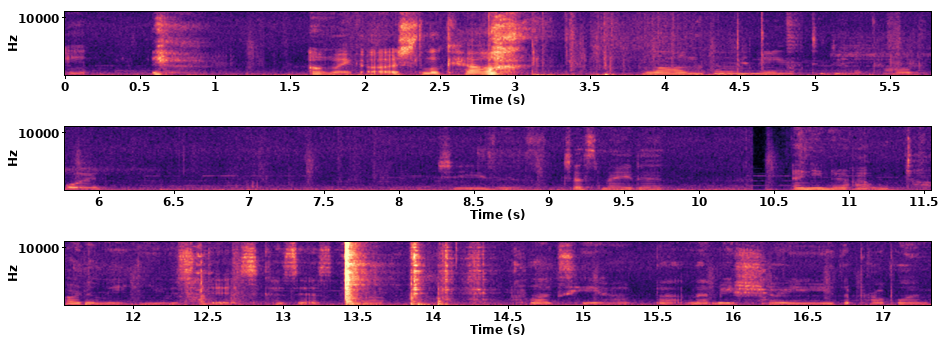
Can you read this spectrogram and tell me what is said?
It oh my gosh, look how long do I need to do the PowerPoint. Jesus, just made it. And you know, I would totally use this because there's uh, plugs here, but let me show you the problem.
